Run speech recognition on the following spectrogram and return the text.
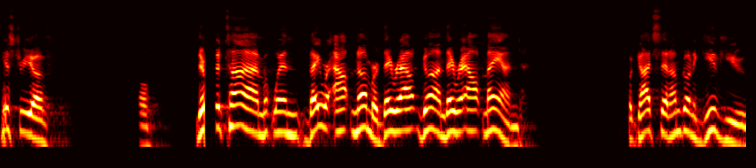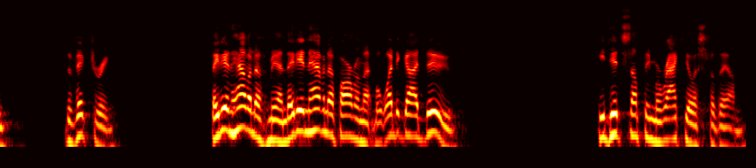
history of there was a time when they were outnumbered, they were outgunned, they were outmanned. But God said, I'm going to give you the victory. They didn't have enough men, they didn't have enough armament. But what did God do? He did something miraculous for them.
